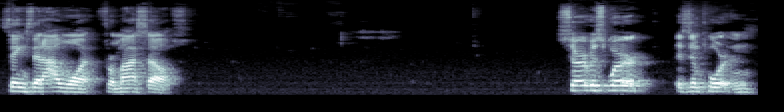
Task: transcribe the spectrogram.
things that I want for myself. Service work is important.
